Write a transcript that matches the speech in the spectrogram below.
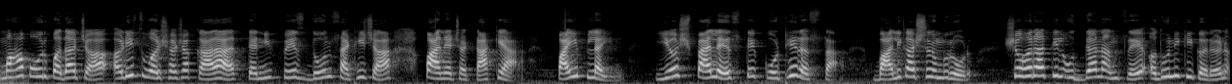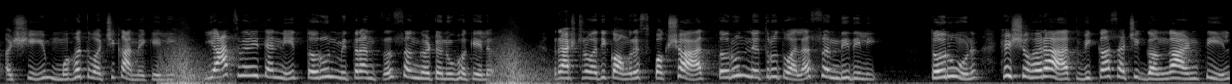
महापौर पदाच्या अडीच वर्षाच्या काळात त्यांनी फेज दोन साठीच्या पाण्याच्या टाक्या पाईपलाईन यश पॅलेस ते कोठी रस्ता बालिकाश्रम रोड शहरातील उद्यानांचे आधुनिकीकरण अशी महत्वाची कामे केली. याच वेळी त्यांनी तरुण मित्रांचं संघटन उभं केलं. राष्ट्रवादी काँग्रेस पक्षात तरुण नेतृत्वाला संधी दिली. तरुण हे शहरात विकासाची गंगा आणतील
